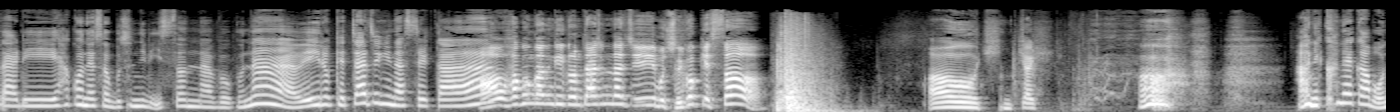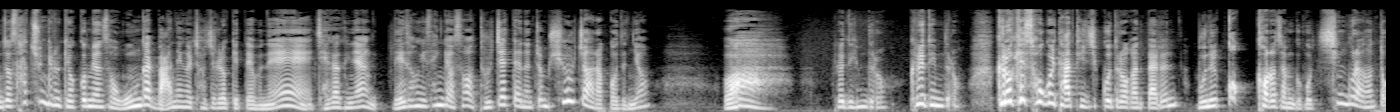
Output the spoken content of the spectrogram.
딸이 학원에서 무슨 일이 있었나 보구나. 왜 이렇게 짜증이 났을까? 아 학원 가는 게 그럼 짜증나지. 뭐 즐겁겠어? 아우, 진짜. 아. 아니, 큰애가 먼저 사춘기를 겪으면서 온갖 만행을 저질렀기 때문에 제가 그냥 내성이 생겨서 둘째 때는 좀 쉬울 줄 알았거든요. 와, 그래도 힘들어. 그래도 힘들어. 그렇게 속을 다 뒤집고 들어간 딸은 문을 꼭 걸어 잠그고 친구랑은 또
